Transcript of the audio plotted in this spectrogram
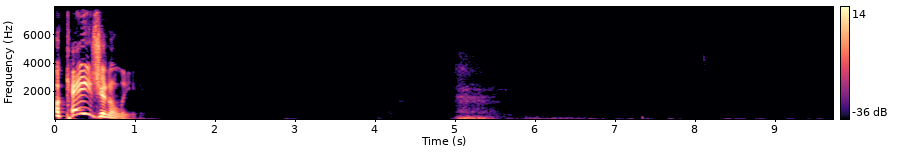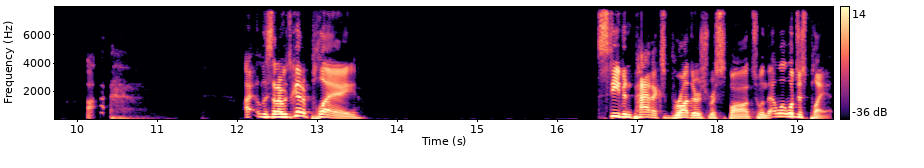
Occasionally. I, I listen, I was going to play Stephen Paddock's brother's response when that well we'll just play it.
